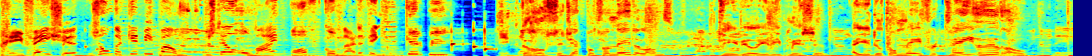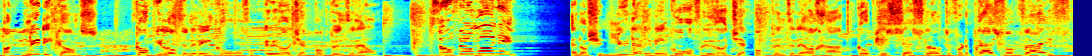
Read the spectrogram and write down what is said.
Geen feestje zonder kippiepan. Bestel online of kom naar de winkel. Kippie. De hoogste jackpot van Nederland? Die wil je niet missen. En je doet al mee voor 2 euro. Pak nu die kans. Koop je lot in de winkel of op eurojackpot.nl. Zoveel money! En als je nu naar de winkel of eurojackpot.nl gaat... koop je 6 loten voor de prijs van 5.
